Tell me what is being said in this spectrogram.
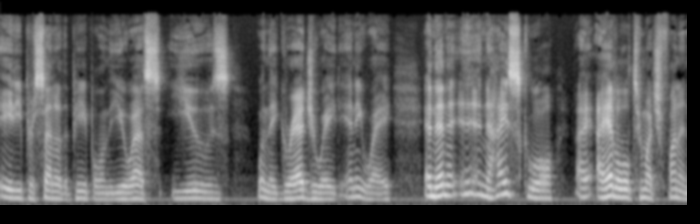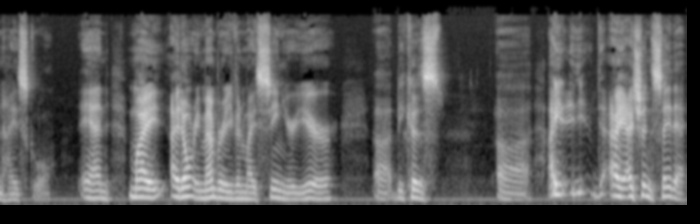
80% of the people in the US use when they graduate anyway. And then in high school, I, I had a little too much fun in high school. And my, I don't remember even my senior year uh, because uh, I, I, I shouldn't say that.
